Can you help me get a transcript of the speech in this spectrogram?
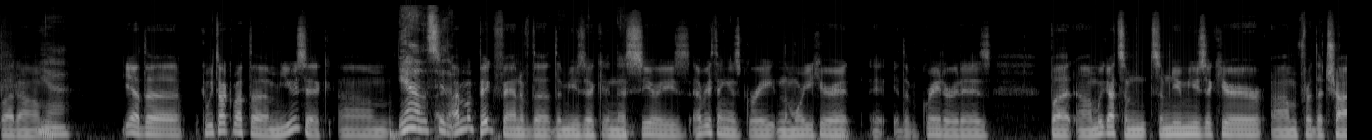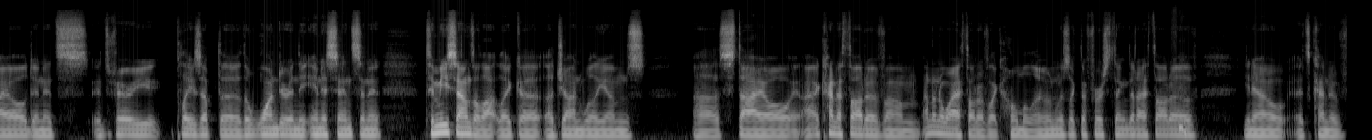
But um, yeah. Yeah, the can we talk about the music? Um, Yeah, let's do that. I'm a big fan of the the music in this series. Everything is great, and the more you hear it, it the greater it is. But um, we got some some new music here um, for the child, and it's it's very plays up the the wonder and the innocence, and it to me sounds a lot like a, a John Williams uh, style. And I kind of thought of um, I don't know why I thought of like Home Alone was like the first thing that I thought of. You know, it's kind of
